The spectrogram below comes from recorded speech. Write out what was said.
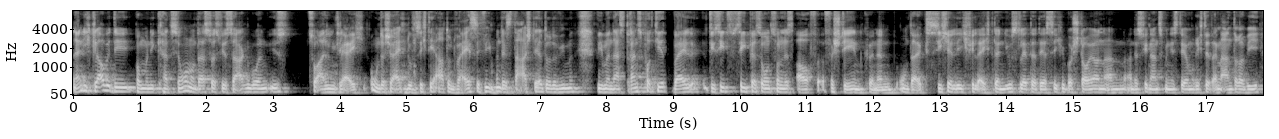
Nein, ich glaube, die Kommunikation und das, was wir sagen wollen, ist zu allen gleich. Unterscheiden tut sich die Art und Weise, wie man das darstellt oder wie man, wie man das transportiert, weil die Sie-Person soll es auch verstehen können. Und da sicherlich vielleicht der Newsletter, der sich über Steuern an, an das Finanzministerium richtet, ein anderer, wie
